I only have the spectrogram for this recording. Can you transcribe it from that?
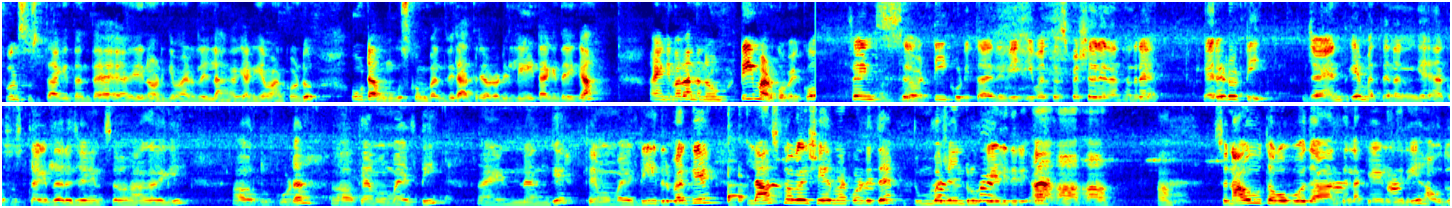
ಫುಲ್ ಸುಸ್ತಾಗಿತ್ತಂತೆ ಏನು ಅಡುಗೆ ಮಾಡಿರಲಿಲ್ಲ ಹಾಗಾಗಿ ಅಡುಗೆ ಮಾಡಿಕೊಂಡು ಊಟ ಮುಗಿಸ್ಕೊಂಡು ಬಂದ್ವಿ. ರಾತ್ರಿ ಆಲ್ರೆಡಿ ಲೇಟ್ ಆಗಿದೆ ಈಗ. ಆ್ಯಂಡ್ ಇವಾಗ ನಾನು ಟೀ ಮಾಡ್ಕೋಬೇಕು. ಫ್ರೆಂಡ್ಸ್ ಟೀ ಕುಡಿತಾ ಇದ್ದೀವಿ ಇವತ್ತು ಸ್ಪೆಷಲ್ ಏನಂತಂದರೆ ಎರಡು ಟೀ. ಜಯಂತ್ಗೆ ಮತ್ತು ನನಗೆ, ಯಾಕೋ ಸುಸ್ತಾಗಿದ್ದಾರೆ ಜಯಂತ್ ಸೊ ಹಾಗಾಗಿ ಅವ್ರಿಗೂ ಕೂಡ ಕ್ಯಾಮೊಮೈಲ್ ಟೀ ಆ್ಯಂಡ್ ನನಗೆ ಕ್ಯಾಮೊಮೈಲ್ ಟೀ ಇದ್ರ ಬಗ್ಗೆ ಲಾಸ್ಟ್ ಆಗಿ ಶೇರ್ ಮಾಡ್ಕೊಂಡಿದ್ದೆ. ತುಂಬ ಜನರು ಕೇಳಿದಿರಿ. ಹಾಂ ಹಾಂ ಹಾಂ ಹಾಂ ಸೊ ನಾವು ತಗೋಬೋದಾ ಅಂತೆಲ್ಲ ಕೇಳಿದಿರಿ. ಹೌದು,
